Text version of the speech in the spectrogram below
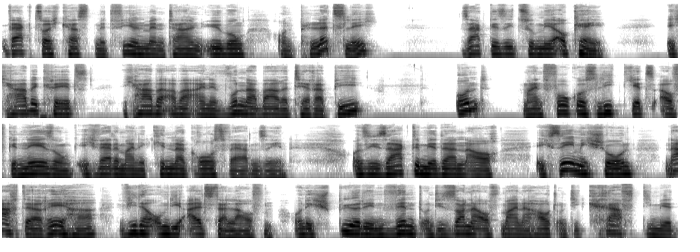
Werkzeugkasten mit vielen mentalen Übungen und plötzlich sagte sie zu mir, okay, ich habe Krebs, ich habe aber eine wunderbare Therapie und mein Fokus liegt jetzt auf Genesung. Ich werde meine Kinder groß werden sehen. Und sie sagte mir dann auch, ich sehe mich schon nach der Reha wieder um die Alster laufen und ich spüre den Wind und die Sonne auf meiner Haut und die Kraft, die mir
